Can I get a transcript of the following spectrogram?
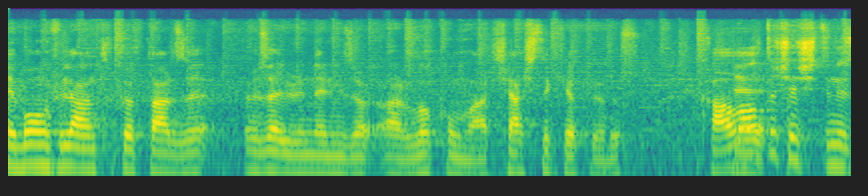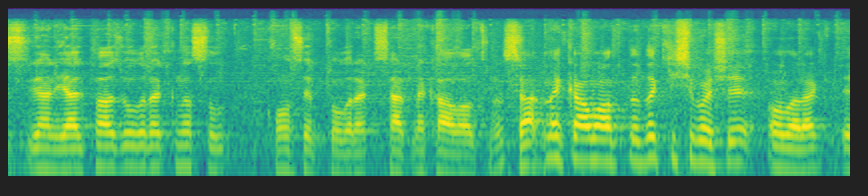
Ve bonfile antrikot tarzı özel ürünlerimiz var. Lokum var, şaşlık yapıyoruz. Kahvaltı çeşitiniz yani yelpaze olarak nasıl konsept olarak serpme kahvaltınız? Serpme kahvaltıda da kişi başı olarak e,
